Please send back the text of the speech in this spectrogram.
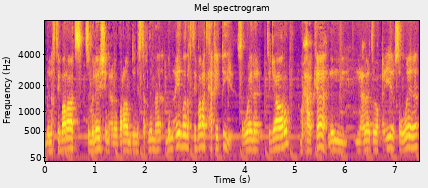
من اختبارات simulation على البرامج اللي نستخدمها من أيضا اختبارات حقيقية. سوينا تجارب محاكاة للعمليات الواقعية وسوينا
